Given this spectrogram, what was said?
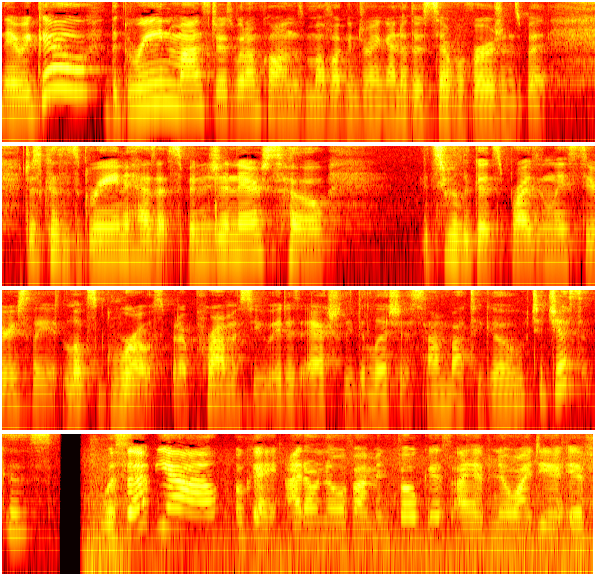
There we go. The green monster is what I'm calling this motherfucking drink. I know there's several versions, but just because it's green, it has that spinach in there. So it's really good, surprisingly. Seriously, it looks gross, but I promise you, it is actually delicious. I'm about to go to Jessica's. What's up, y'all? Okay, I don't know if I'm in focus. I have no idea if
